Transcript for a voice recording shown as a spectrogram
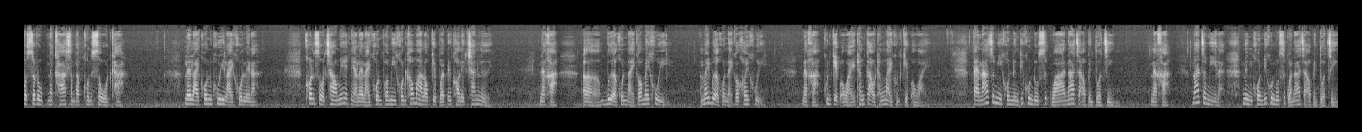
บทสรุปนะคะสำหรับคนโสดค่ะ หลายๆ คนคุยหลายคนเลยนะ คนโสดชาวเมษเนี่ยหลาย ๆ คนพอมีคนเข้ามาเราเก็บไว้เป็นคอลเลกชันเลยนะคะเเบื่อคนไหนก็ไม่คุย ไม่เบื่อคนไหนก็ค่อยคุยนะคะ คุณเก็บเอาไว้ทั้งเก่าทั้งใหม่คุณเก็บเอาไว้ แต่น่าจะมีคนหนึ่งที่คุณรู้สึกว่าน่าจะเอาเป็นตัวจริงนะคะ น่าจะมีแหละหนึ่งคนที่คุณรู้สึกว่าน่าจะเอาเป็นตัวจริง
